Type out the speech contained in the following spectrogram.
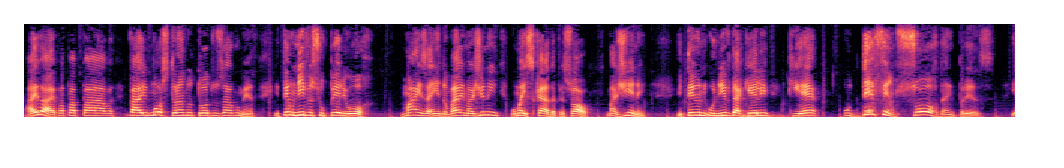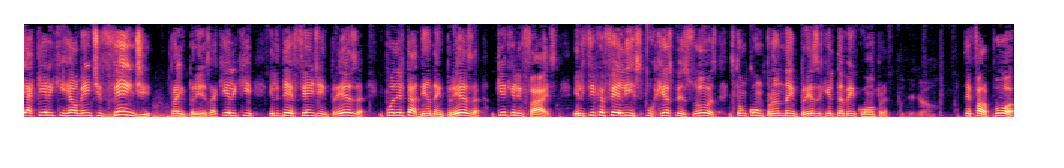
Aí vai, papapá, vai mostrando todos os argumentos. E tem um nível superior, mais ainda. Vai, imaginem uma escada, pessoal. Imaginem. E tem o nível daquele que é o defensor da empresa e aquele que realmente vende para a empresa, aquele que ele defende a empresa e quando ele está dentro da empresa, o que, que ele faz? Ele fica feliz porque as pessoas estão comprando na empresa que ele também compra. Legal. Você fala, pô,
